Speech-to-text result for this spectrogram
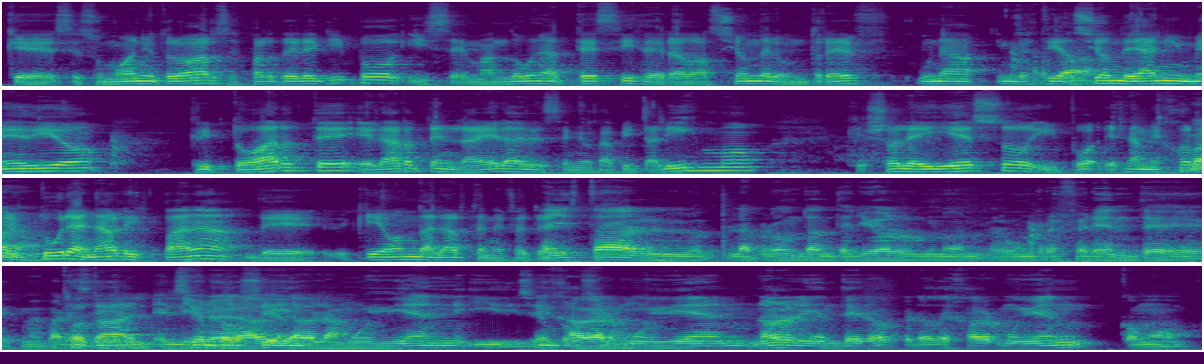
que se sumó a NeutroArts, es parte del equipo, y se mandó una tesis de graduación del UNTREF, una investigación de año y medio, criptoarte, el arte en la era del semiocapitalismo, que yo leí eso y es la mejor Bueno. lectura en habla hispana de, qué onda el arte NFT. Ahí está el- la pregunta anterior, un, un referente, me parece Total, que el, el libro de Gaby 100%. habla muy bien y deja 100%. ver muy bien, no lo leí entero, pero deja ver muy bien como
